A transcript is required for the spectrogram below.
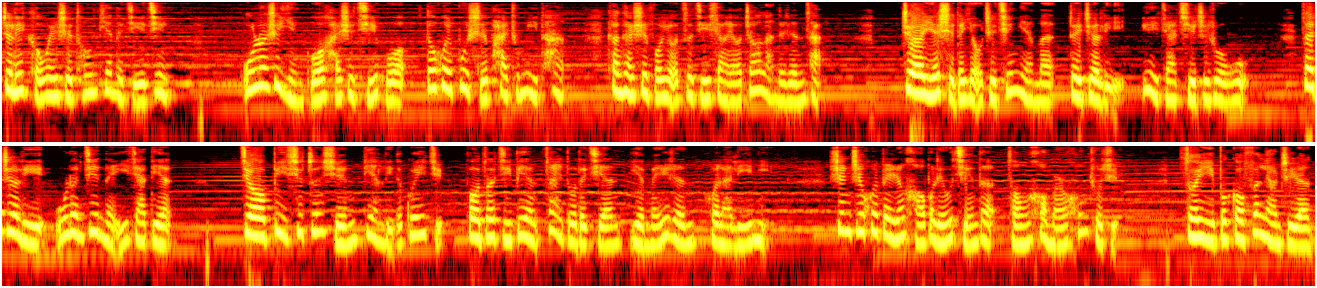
这里可谓是通天的捷径，无论是尹国还是齐国，都会不时派出密探，看看是否有自己想要招揽的人才。这也使得有志青年们对这里愈加趋之若鹜。在这里，无论进哪一家店，就必须遵循店里的规矩，否则即便再多的钱，也没人会来理你。甚至会被人毫不留情地从后门轰出去，所以不够分量之人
